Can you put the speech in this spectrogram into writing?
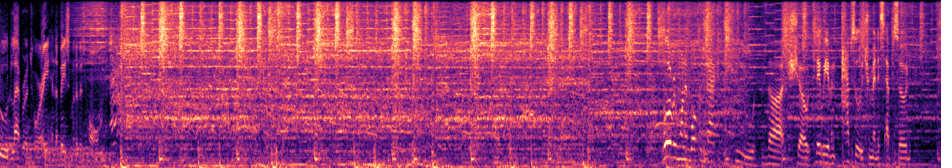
crude laboratory in the basement of his home. Hello, everyone, and welcome back to the show. Today, we have an absolutely tremendous episode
